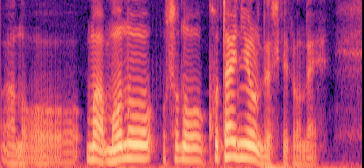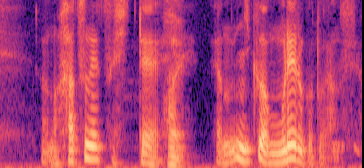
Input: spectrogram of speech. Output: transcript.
あのまあ物その個体によるんですけどねあの発熱して、はい。へあの肉が蒸れることがあるんですよ。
